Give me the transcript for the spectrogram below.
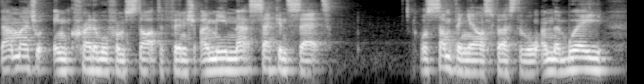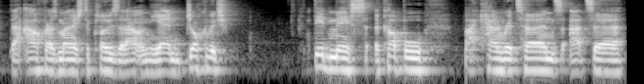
That match was incredible from start to finish. I mean, that second set was something else, first of all, and the way that Alcaraz managed to close it out in the end. Djokovic did miss a couple backhand returns at uh,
